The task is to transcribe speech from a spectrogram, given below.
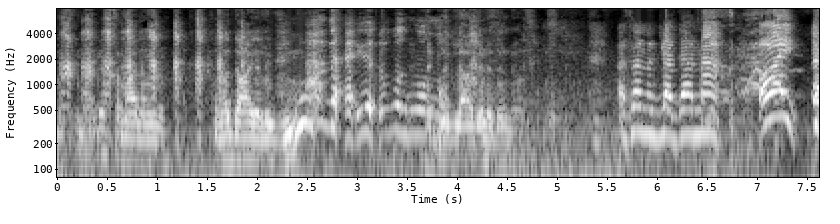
Mas Mare, sama ng mga dialogue mo. Dahil pagmumukha. Naglaglaga na doon. Oh. Asa naglaga na? Oy!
